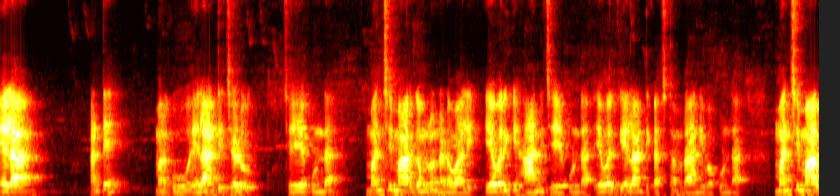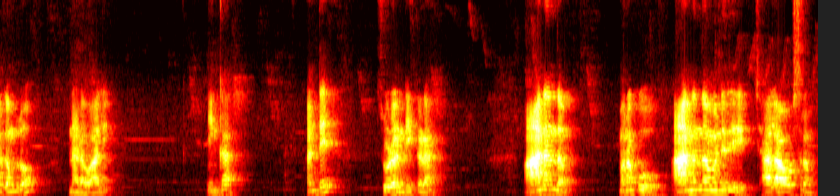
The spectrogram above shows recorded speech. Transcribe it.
ఎలా అంటే మనకు ఎలాంటి చెడు చేయకుండా మంచి మార్గంలో నడవాలి. ఎవరికి హాని చేయకుండా ఎవరికి ఎలాంటి కష్టం రానివ్వకుండా మంచి మార్గంలో నడవాలి. ఇంకా అంటే చూడండి ఇక్కడ ఆనందం. మనకు ఆనందం అనేది చాలా అవసరం.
